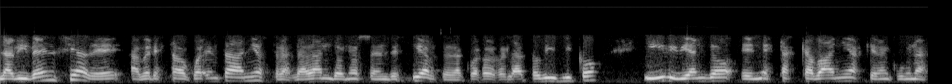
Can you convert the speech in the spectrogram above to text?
la vivencia de haber estado 40 años trasladándonos en el desierto, de acuerdo al relato bíblico, y viviendo en estas cabañas que eran como unas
